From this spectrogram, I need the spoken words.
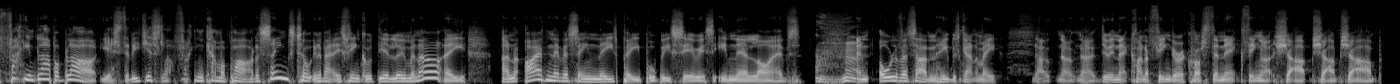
fucking blah blah blah. Yesterday, just like fucking come apart the seams talking about this thing called the Illuminati, and I've never seen these people be serious in their lives. and all of a sudden, he was going to me, no, no, no, doing that kind of finger across the neck thing, like shut up, shut up, shut up,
